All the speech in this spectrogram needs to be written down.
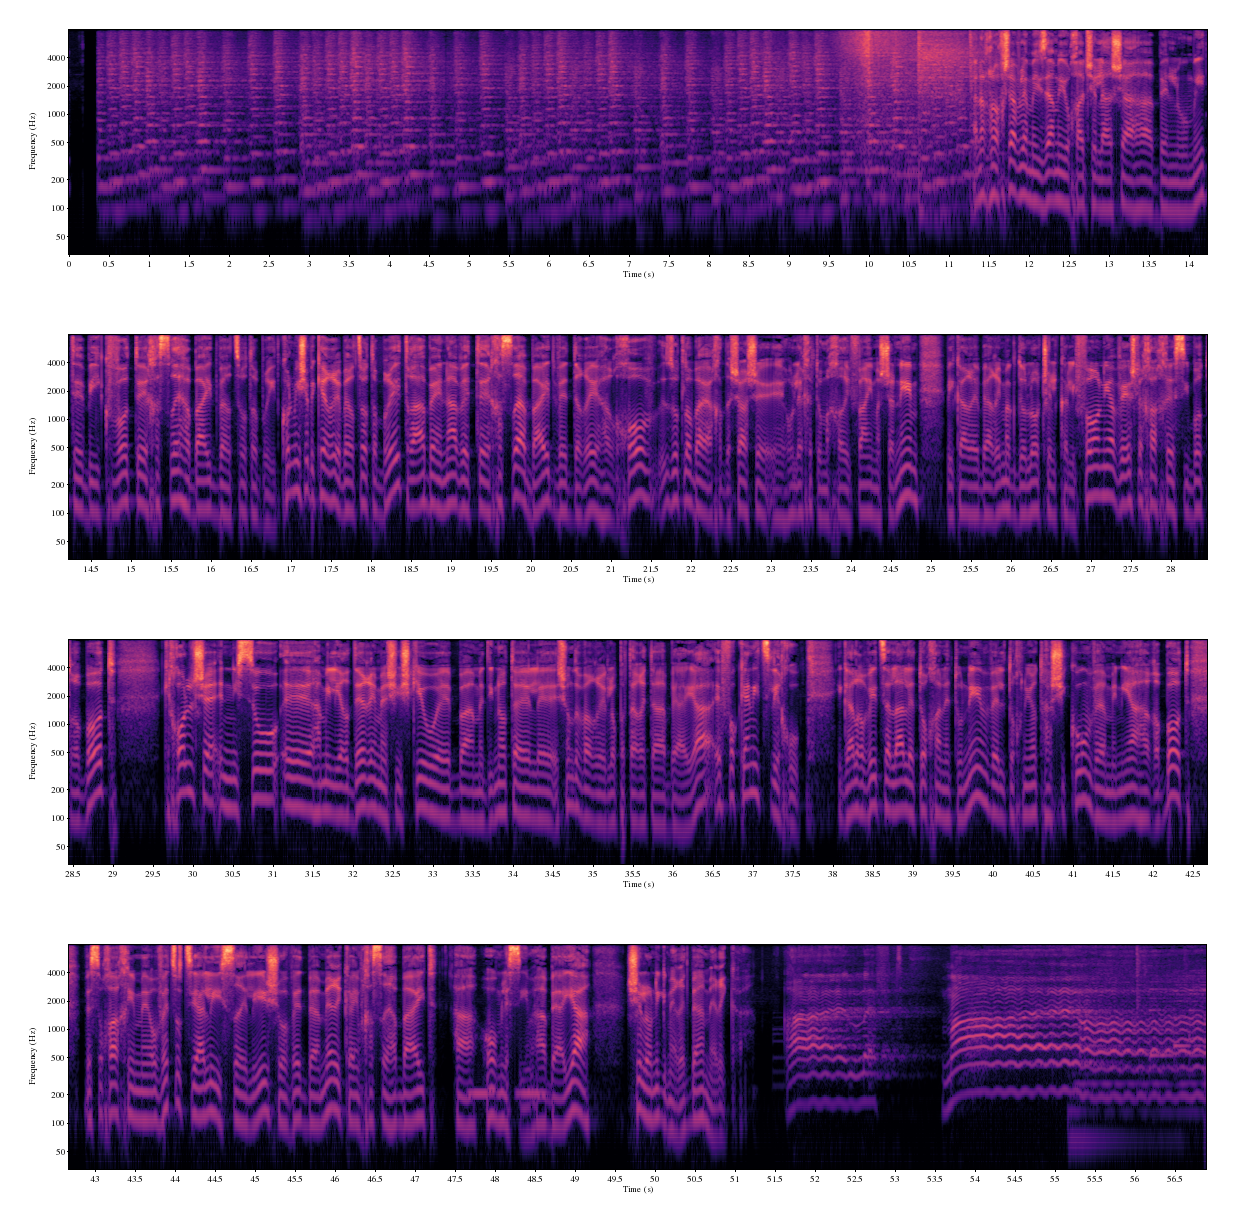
אנחנו עכשיו למיזם מיוחד של השעה הבינלאומית אה, בעקבות אה, חסרי הבית בארצות הברית. כל מי שביקר בארצות הברית ראה בעיניו את אה, חסרי הבית ואת דרי הרחוב. זאת לא בעיה חדשה שהולכת ומחריפה עם השנים, בעיקר בערים הגדולות של קליפורניה, ויש לכך סיבות רבות. ככל שניסו אה, המיליארדרים שהשקיעו אה, במדינות האלה, שום דבר אה, לא פתר את הבעיה. איפה כן הצליחו? יגאל רביץ צלל לתוך הנתונים ואל תוכניות השיקום והמניעה הרבות, ושוחח עם אה, עובד סוציאלי ישראלי שעובד באמריקה עם חסרי הבית ההומלסים. הבעיה שלא נגמרת באמריקה. I left my heart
